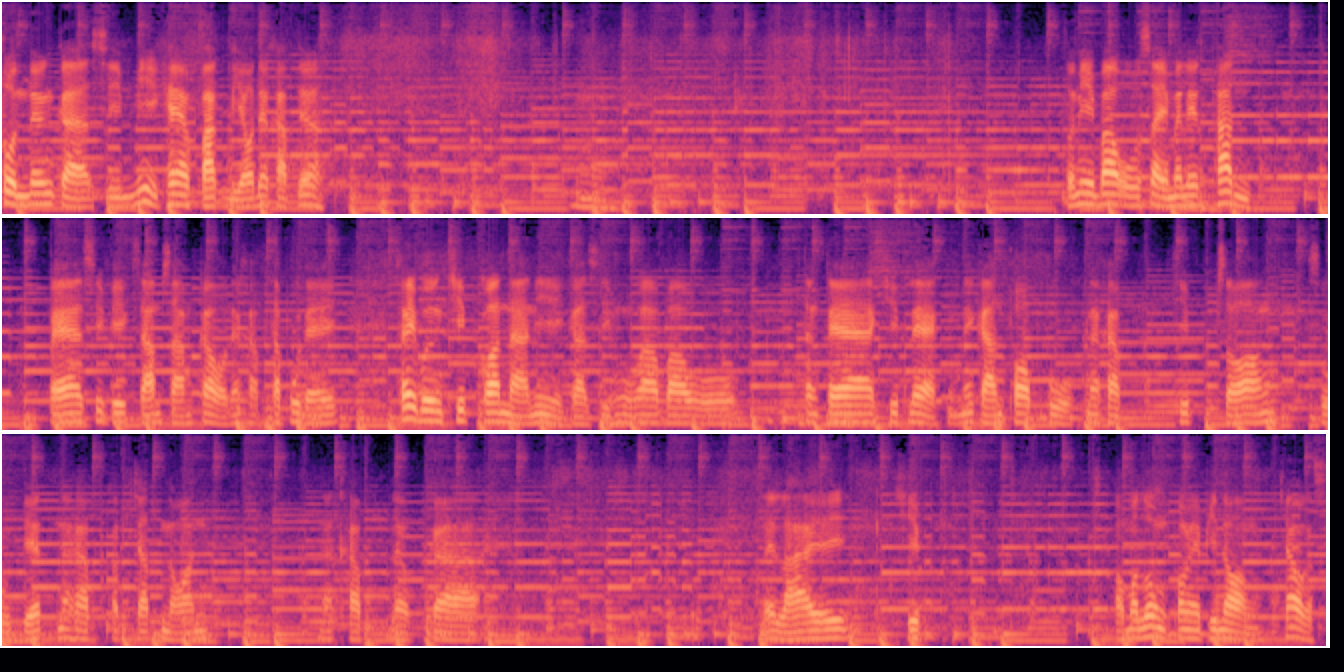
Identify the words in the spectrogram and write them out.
ต้นหนึ่งกะสิมีแค่ฝักเดียวเด้อครับเด้อตัวนี้บ้าโอใส่เมล็ดพันธุ์แปซิฟิก339 นะครับ ถ้าผู้ใดเคยเบิ่งคลิปก่อนหน้านี้กะสิฮู้ว่าบ้าโอตั้งแต่คลิปแรกในการเพาะปลูกนะครับ ลิป 2 สูตรเด็ดนะครับกำจัดหนอนนะครับ แล้วก็หลายๆคลิป เอามาลงพ่อแม่พี่น้องเจ้าเกษ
